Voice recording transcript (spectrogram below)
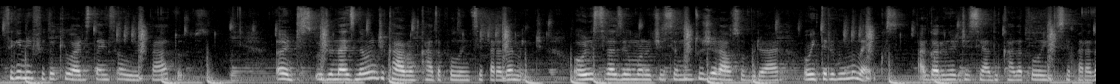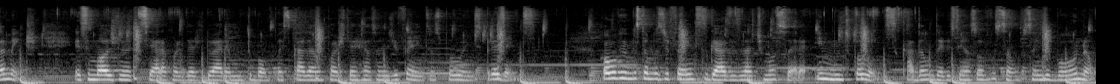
significa que o ar está insalubre para todos. Antes, os jornais não indicavam cada poluente separadamente, ou eles traziam uma notícia muito geral sobre o ar ou em termos numéricos. Agora é noticiado cada poluente separadamente. Esse modo de noticiar a qualidade do ar é muito bom, pois cada um pode ter reações diferentes aos poluentes presentes. Como vimos, temos diferentes gases na atmosfera e muitos poluentes, cada um deles tem a sua função, sendo boa ou não.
